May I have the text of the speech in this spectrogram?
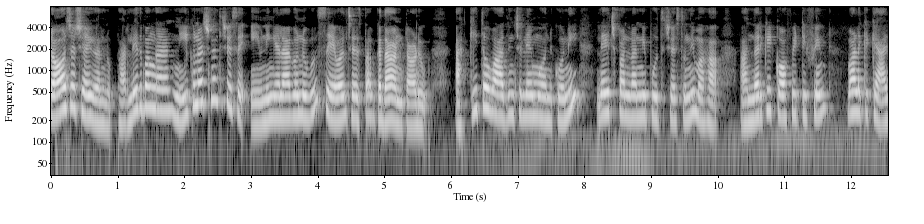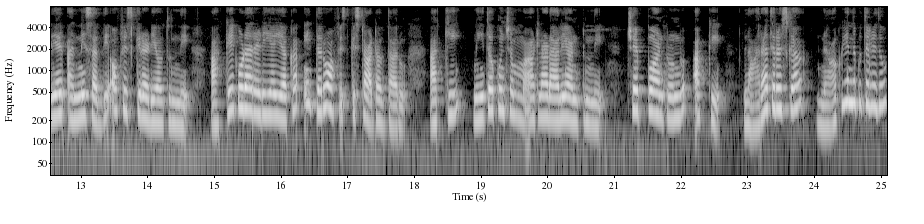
టార్చర్ చేయగలను. పర్లేదు బంగారం నీకు నచ్చినంత చేసే. ఈవినింగ్ ఎలాగో నువ్వు సేవలు చేస్తావు కదా అంటాడు. అక్కితో వాదించలేము అనుకొని లేచి పనులన్నీ పూర్తి చేస్తుంది మహా. అందరికీ కాఫీ టిఫిన్ వాళ్ళకి క్యారియర్ అన్నీ సర్ది ఆఫీస్కి రెడీ అవుతుంది. అక్కి కూడా రెడీ అయ్యాక ఇద్దరు ఆఫీస్కి స్టార్ట్ అవుతారు. అక్కి నీతో కొంచెం మాట్లాడాలి అంటుంది. చెప్పు అంటుండు అక్కి. లారా తెలుసుగా నాకు ఎందుకు తెలీదు?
